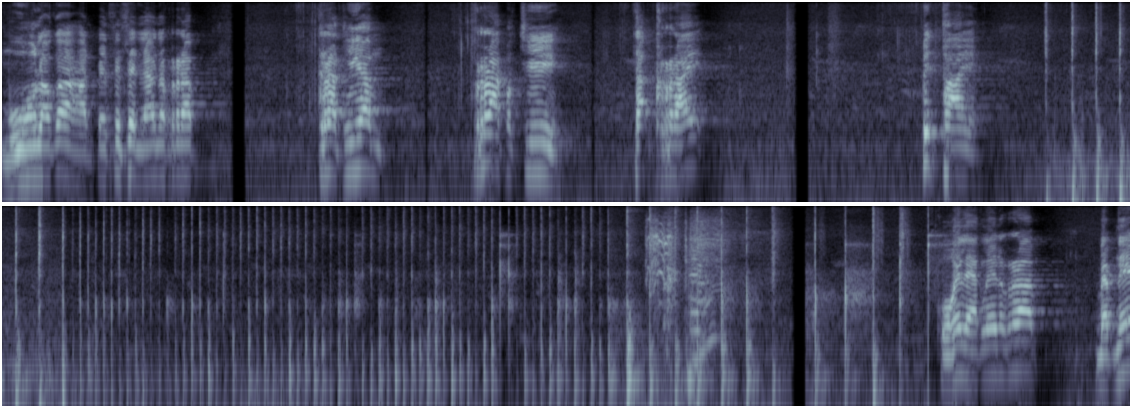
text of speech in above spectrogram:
หมูของเราก็หั่นเป็นเส้นๆแล้วนะครับ กระเทียม รากผักชี ตะไคร้พริกไทย โขลกให้แหลกเลยนะครับ แบบนี้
